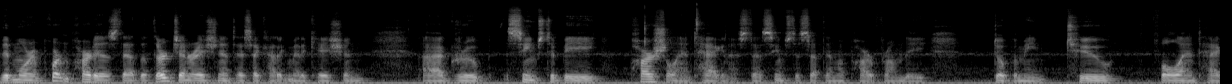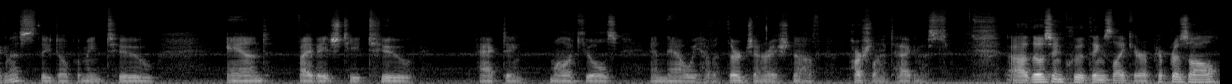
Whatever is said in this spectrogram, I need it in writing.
The more important part is that the third generation antipsychotic medication uh, group seems to be partial antagonists. That seems to set them apart from the dopamine 2 full antagonists, the dopamine 2 and 5-HT2 acting molecules, and now we have a third generation of partial antagonists. Uh, those include things like aripiprazole,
